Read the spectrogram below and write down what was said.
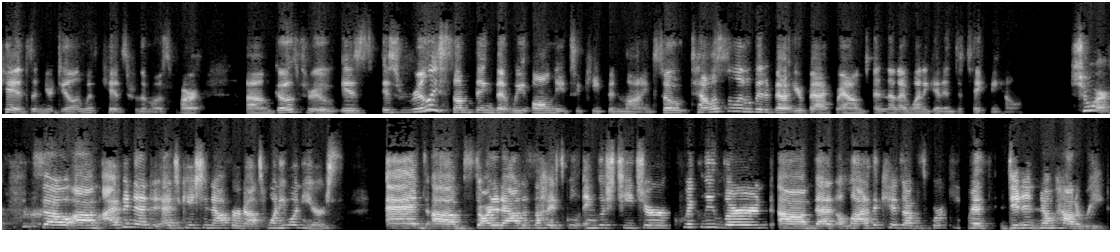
kids and you're dealing with kids for the most part um, go through is is really something that we all need to keep in mind. So tell us a little bit about your background, and then I want to get into Take Me Home. Sure. So um, I've been in education now for about 21 years and um, started out as a high school English teacher. Quickly learned um, that a lot of the kids I was working with didn't know how to read.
